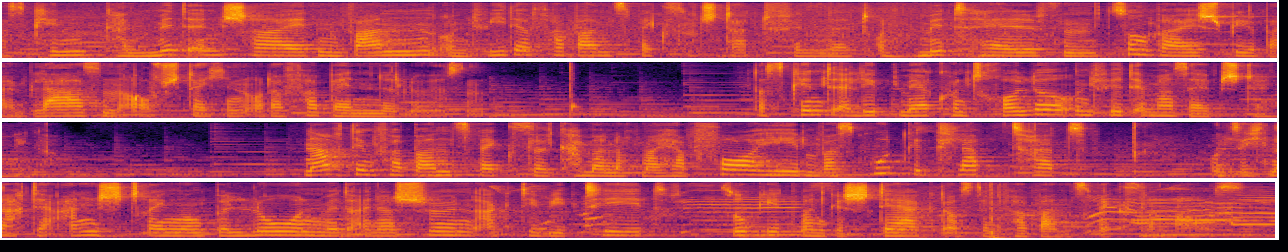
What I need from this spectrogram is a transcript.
Das Kind kann mitentscheiden, wann und wie der Verbandswechsel stattfindet und mithelfen, zum Beispiel beim Blasenaufstechen oder Verbände lösen. Das Kind erlebt mehr Kontrolle und wird immer selbstständiger. Nach dem Verbandswechsel kann man noch mal hervorheben, was gut geklappt hat und sich nach der Anstrengung belohnen mit einer schönen Aktivität. So geht man gestärkt aus dem Verbandswechsel raus.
